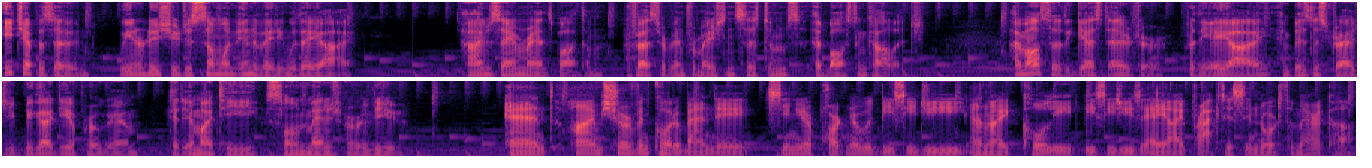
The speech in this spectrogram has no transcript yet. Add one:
Each episode, we introduce you to someone innovating with AI. I'm Sam Ransbotham, Professor of Information Systems at Boston College. I'm also the guest editor for the AI and Business Strategy Big Idea program at MIT Sloan Management Review. And I'm Shervin Khodabandeh, Senior Partner with BCG, and I co lead BCG's AI practice in North America.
